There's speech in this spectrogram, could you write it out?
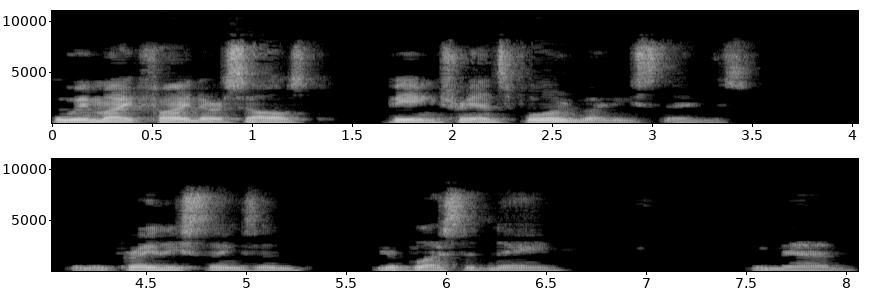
that we might find ourselves being transformed by these things. And we pray these things in your blessed name. Amen.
